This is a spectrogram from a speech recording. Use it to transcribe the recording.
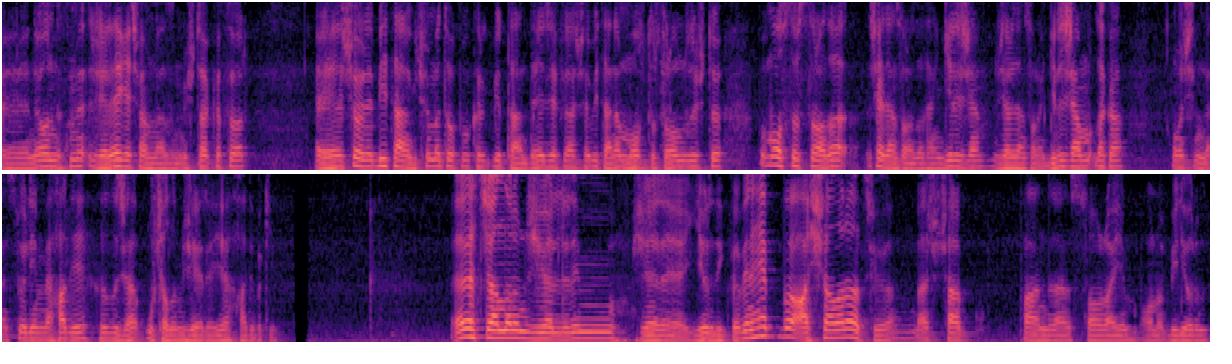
Ee, ne onun ismi? JR'ye geçmem lazım. 3 dakikası var. Ee, şöyle bir tane küçülme topu, 41 tane DC flash ve bir tane monster stone'umuz düştü. Bu monster stone'a da şeyden sonra zaten gireceğim. JR'den sonra gireceğim mutlaka. Onu şimdiden söyleyeyim ve hadi hızlıca uçalım JR'ye. Hadi bakayım. Evet canlarım ciğerlerim JR'ye girdik ve beni hep bu aşağılara atıyor. Ben şu çarp pandeden sonrayım onu biliyorum.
